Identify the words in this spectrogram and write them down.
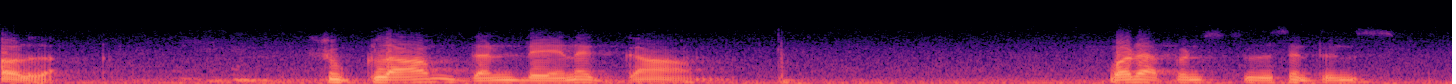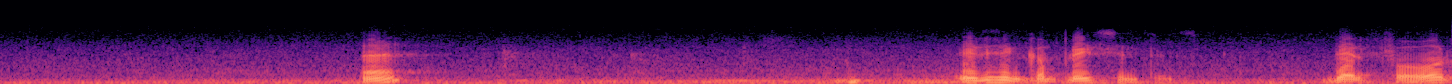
அவ்வளவுதான் Shuklam dandena gam. What happens to the sentence? Huh? It is incomplete sentence. Therefore,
